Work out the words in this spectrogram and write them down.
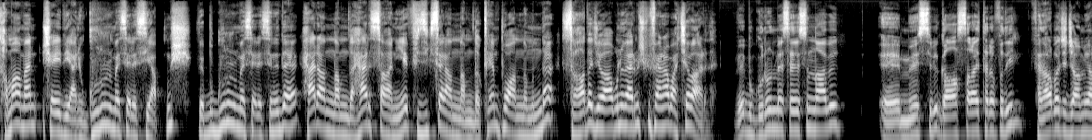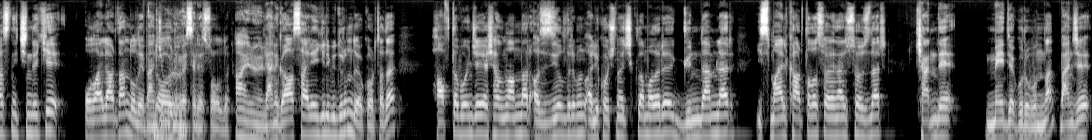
tamamen şeydi yani gurur meselesi yapmış ve bu gurur meselesini de her anlamda her saniye fiziksel anlamda tempo anlamında sahada cevabını vermiş bir Fenerbahçe vardı. Ve bu gurur meselesinin abi e, müessibi Galatasaray tarafı değil. Fenerbahçe camiasının içindeki olaylardan dolayı bence Doğru. gurur meselesi oldu. Aynen öyle. Yani Galatasaray'la ilgili bir durum da yok ortada. Hafta boyunca yaşananlar, Aziz Yıldırım'ın Ali Koç'un açıklamaları, gündemler, İsmail Kartal'a söylenen sözler kendi medya grubundan. Bence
